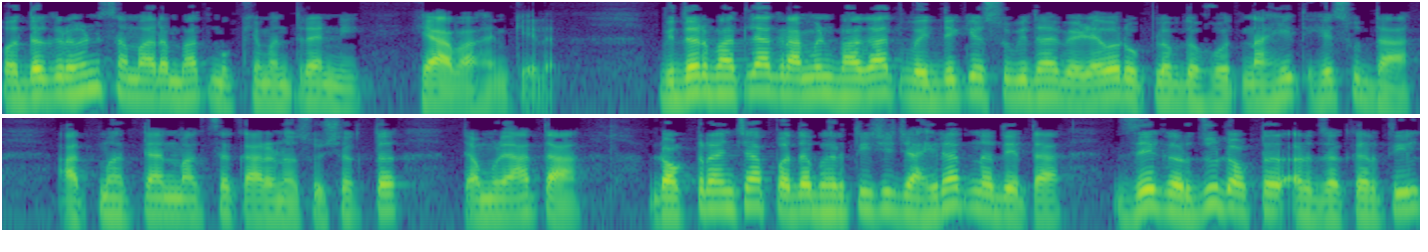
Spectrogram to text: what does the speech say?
पदग्रहण समारंभात मुख्यमंत्र्यांनी हे आवाहन केलं. विदर्भातल्या ग्रामीण भागात वैद्यकीय सुविधा वेळेवर उपलब्ध होत नाहीत हे सुद्धा आत्महत्यांमागचं कारण असू शकतं. त्यामुळे आता डॉक्टरांच्या पदभरतीची जाहिरात न देता जे गरजू डॉक्टर अर्ज करतील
